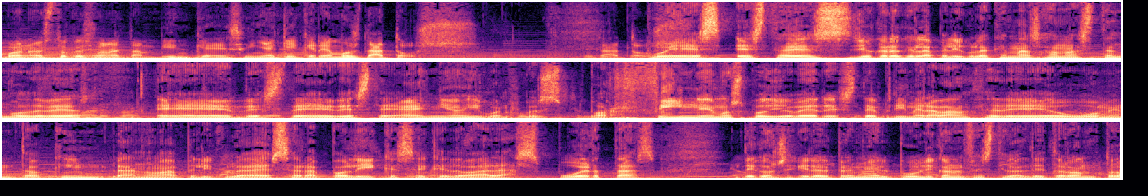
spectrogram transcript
Bueno, esto que suena tan bien que es Iñaki, queremos datos. Datos. Pues esta es, yo creo que la película que más ganas tengo de ver eh, desde de este año. Y bueno, pues por fin hemos podido ver este primer avance de Woman Talking, la nueva película de Sarah Polly, que se quedó a las puertas de conseguir el premio del público en el Festival de Toronto,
